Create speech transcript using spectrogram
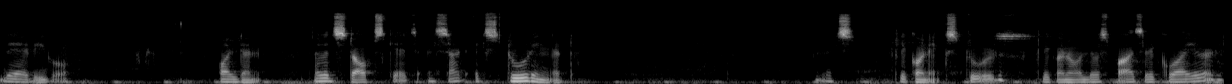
There we go. All done. Now let's stop sketch and start extruding it. Let's click on extrude, click on all those parts required.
